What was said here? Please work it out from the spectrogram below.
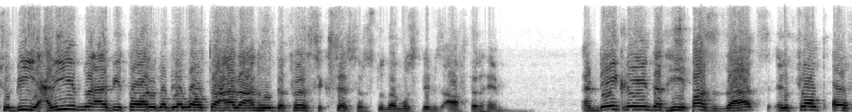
to be Ali ibn Abi Talib radiallahu ta'ala anhu the first successors to the Muslims after him. And they claim that he passed that in front of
